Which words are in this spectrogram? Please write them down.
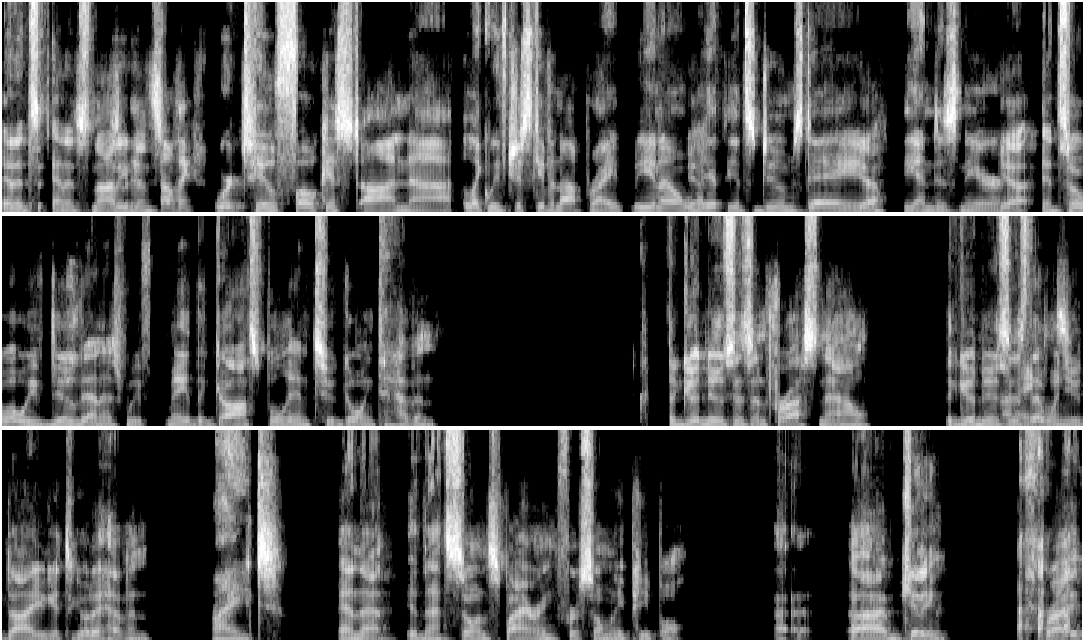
and it's and it's not Isn't it even something we're too focused on uh like we've just given up right you know Yeah. it, it's doomsday Yeah. the end is near yeah. And so what we do then is we've made the gospel into going to heaven. The good news isn't for us now. The good news is that when you die, you get to go to heaven. right. And that that's so inspiring for so many people. Uh, i'm kidding. Right?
